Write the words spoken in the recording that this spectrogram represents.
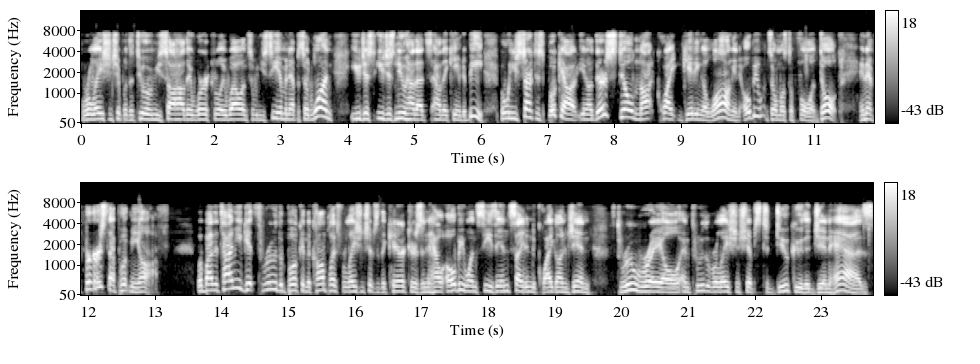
relationship with the two of them. You saw how they worked really well, and so when you see him in episode one, you just you just knew how that's how they came to be. But when you start this book out, you know they're still not quite getting along, and Obi Wan's almost a full adult. And at first, that put me off. But by the time you get through the book and the complex relationships of the characters and how Obi Wan sees insight into Qui Gon Jinn through Rael and through the relationships to Dooku that Jin has,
